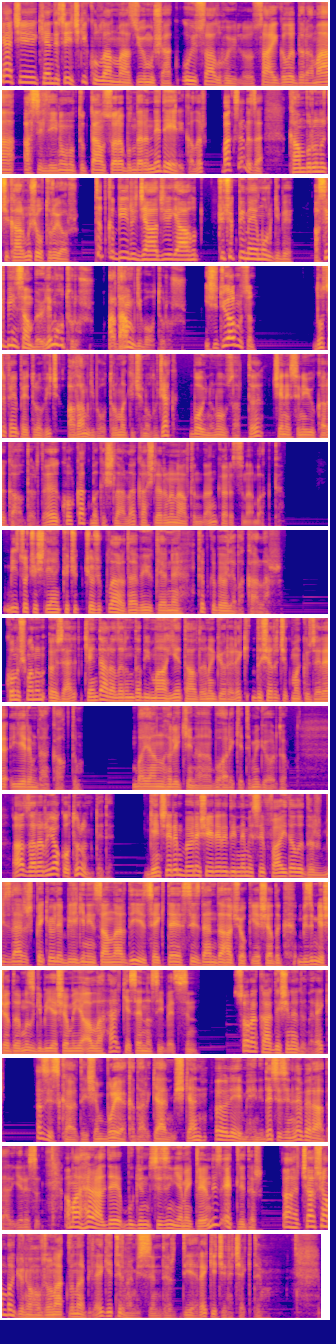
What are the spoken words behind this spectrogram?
Gerçi kendisi içki kullanmaz, yumuşak, uysal huylu, saygılıdır ama asilliğini unuttuktan sonra bunların ne değeri kalır? Baksanıza, kamburunu çıkarmış oturuyor. Tıpkı bir ricacı yahut küçük bir memur gibi. Asil bir insan böyle mi oturur? Adam gibi oturur. İşitiyor musun? Dosifey Petrovic adam gibi oturmak için olacak, boynunu uzattı, çenesini yukarı kaldırdı, korkak bakışlarla kaşlarının altından karısına baktı. Bir suç işleyen küçük çocuklar da büyüklerine tıpkı böyle bakarlar. Konuşmanın özel, kendi aralarında bir mahiyet aldığını görerek dışarı çıkmak üzere yerimden kalktım. Bayan Hlikina bu hareketimi gördü. "Aa zararı yok oturun." dedi. Gençlerin böyle şeyleri dinlemesi faydalıdır. Bizler pek öyle bilgin insanlar değilsek de sizden daha çok yaşadık. Bizim yaşadığımız gibi yaşamayı Allah herkese nasip etsin. Sonra kardeşine dönerek, Aziz kardeşim buraya kadar gelmişken öğle yemeğini de sizinle beraber yeriz. Ama herhalde bugün sizin yemekleriniz etlidir. Ah, çarşamba günü olduğunu aklına bile getirmemişsindir diyerek içini çektim.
